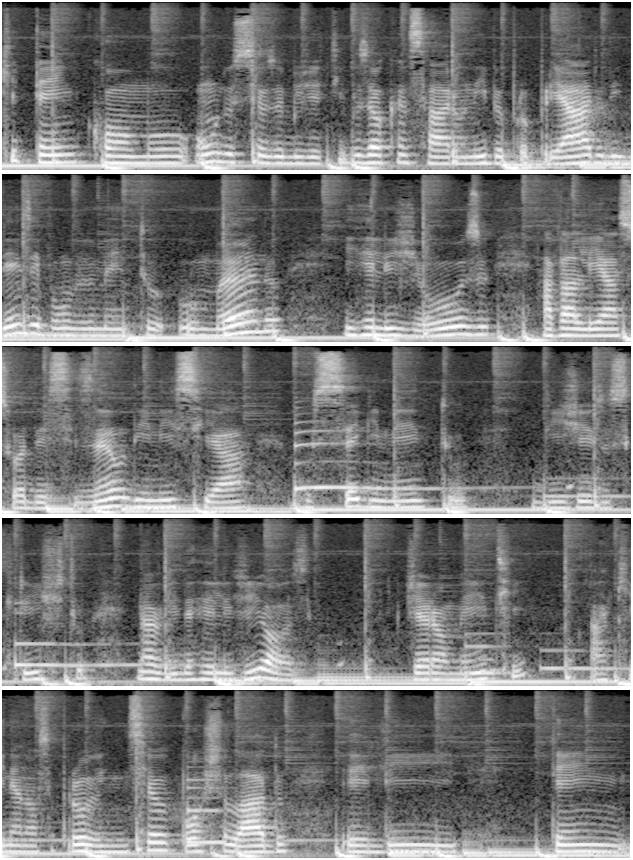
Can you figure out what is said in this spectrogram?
que tem como um dos seus objetivos alcançar um nível apropriado de desenvolvimento humano e religioso, avaliar sua decisão de iniciar o segmento de Jesus Cristo na vida religiosa. Geralmente, aqui na nossa província, o postulado ele tem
